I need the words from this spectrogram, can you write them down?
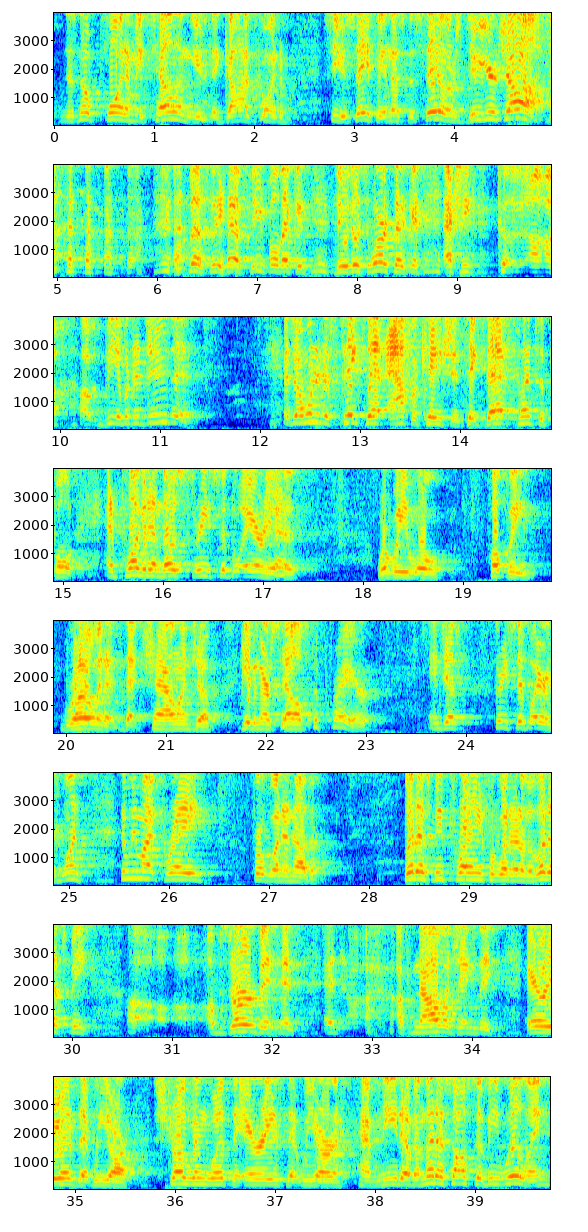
There's no point in me telling you that God's going to see you safely unless the sailors do your job. unless we have people that can do this work, that can actually uh, uh, uh, be able to do this. And so I want to just take that application, take that principle, and plug it in those three simple areas where we will hopefully grow in a, that challenge of giving ourselves to prayer in just three simple areas. One, that we might pray for one another. Let us be praying for one another. Let us be uh, observant and, and acknowledging the areas that we are struggling with, the areas that we are have need of, and let us also be willing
